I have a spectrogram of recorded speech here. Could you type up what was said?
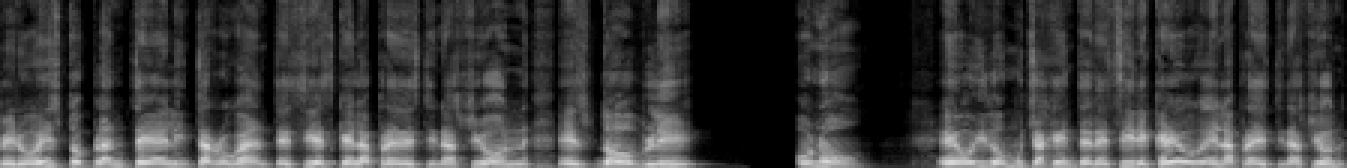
Pero esto plantea el interrogante si es que la predestinación es doble o no. He oído mucha gente decir, creo en la predestinación,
